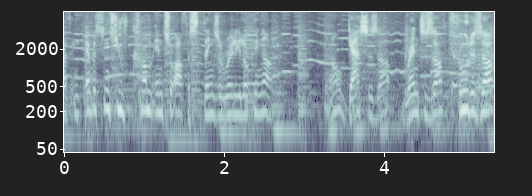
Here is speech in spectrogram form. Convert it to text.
I think ever since you've come into office, things are really looking up. You know, gas is up, rent is up, food is up.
